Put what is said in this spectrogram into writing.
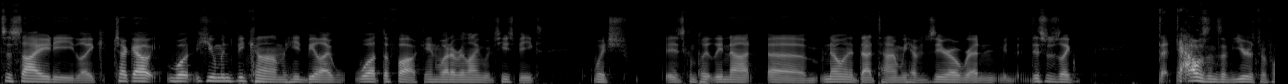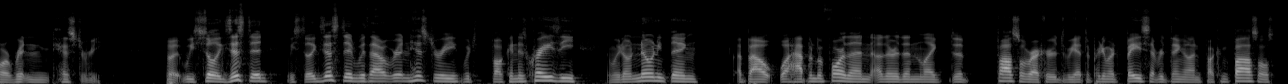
society. Like, check out what humans become. He'd be like, what the fuck, in whatever language he speaks, which is completely not uh, known at that time. We have zero written. This was like th- thousands of years before written history. But we still existed. We still existed without written history, which fucking is crazy. And we don't know anything about what happened before then, other than like the fossil records. We have to pretty much base everything on fucking fossils.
